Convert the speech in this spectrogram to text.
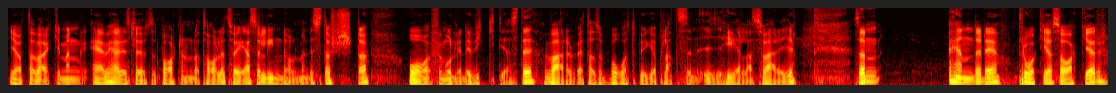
Götaverken men är vi här i slutet på 1800-talet så är alltså Lindholmen det största och förmodligen det viktigaste varvet, alltså båtbyggarplatsen i hela Sverige. Sen händer det tråkiga saker.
